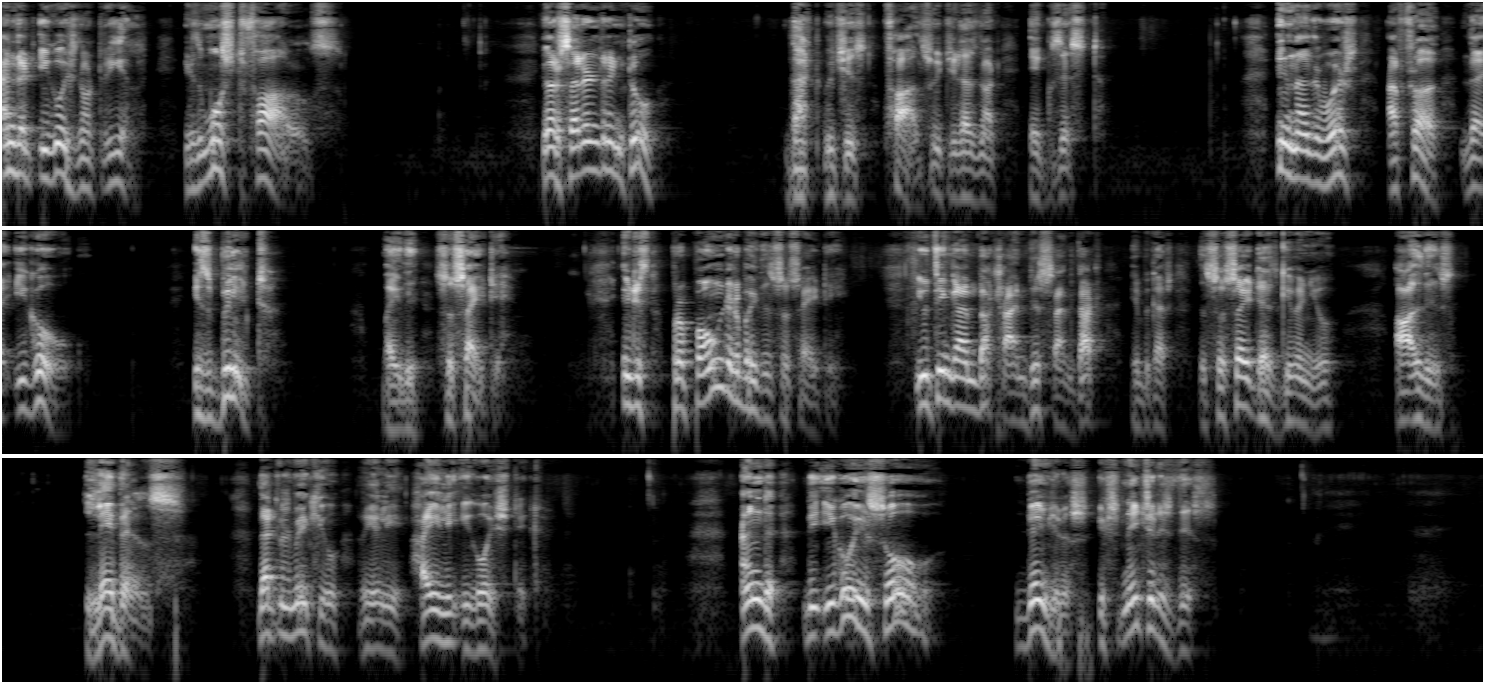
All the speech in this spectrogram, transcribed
And that ego is not real, it is most false. You are surrendering to that which is false, which does not exist. In other words, after all, the ego is built by the society. It is propounded by the society. You think I'm that, I'm this, I'm that, because the society has given you all these labels that will make you really highly egoistic. And the ego is so dangerous. Its nature is this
